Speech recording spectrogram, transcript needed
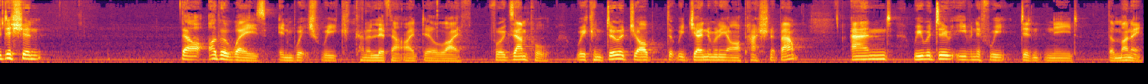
addition, there are other ways in which we can kind of live that ideal life. For example, we can do a job that we genuinely are passionate about and we would do even if we didn't need the money.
